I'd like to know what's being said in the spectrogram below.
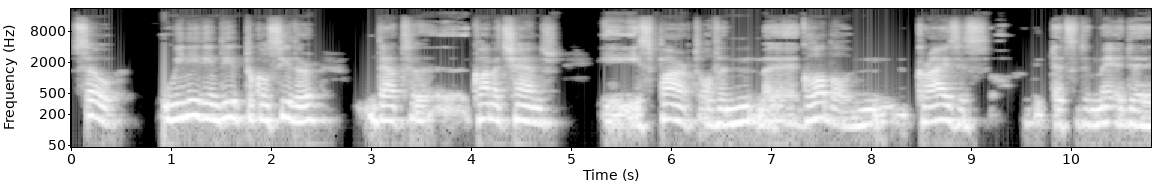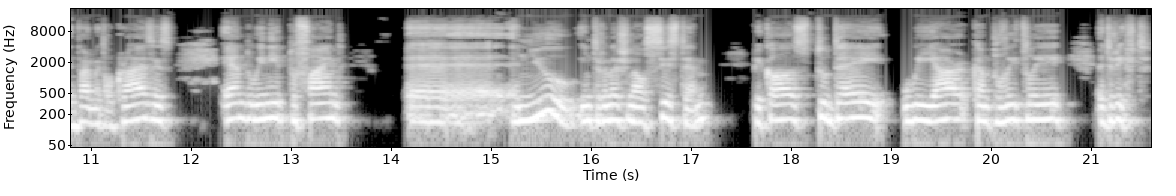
So we need indeed to consider that uh, climate change is part of a, global crisis. That's the, the, environmental crisis. And we need to find a, a new international system because today we are completely adrift.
